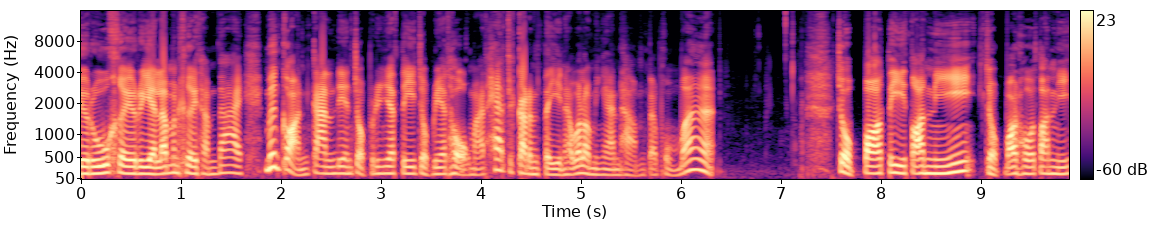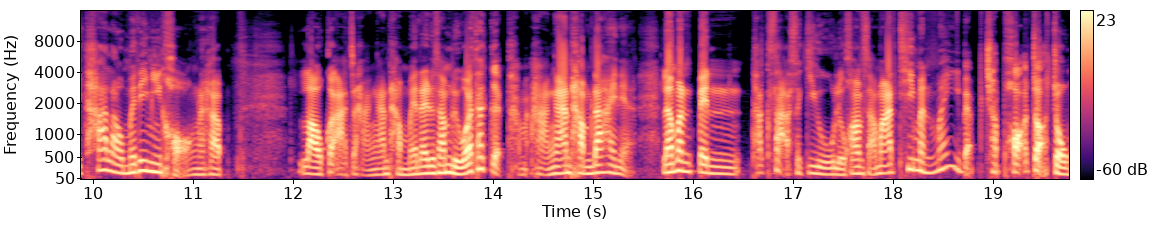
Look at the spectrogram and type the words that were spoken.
ยรู้เคยเรียนแล้วมันเคยทำได้ เมื่อก่อนการเรียนจบปริญญาตรีจบปริญญาโทออกมาแทบจะการันตีนะครับว่าเรามีงานทำแต่ผมว่าจบปตีตอนนี้ จบปโทตอนนี้ถ้าเราไม่ได้มีของนะครับ เราก็อาจจะหางานทำไม่ได้ด้วยซ้ำหรือว่าถ้าเกิดทำหางานทำได้เนี่ย แล้วมันเป็นทักษะสกิลหรือความสามารถที่มันไม่แบบเฉพาะเจาะจง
